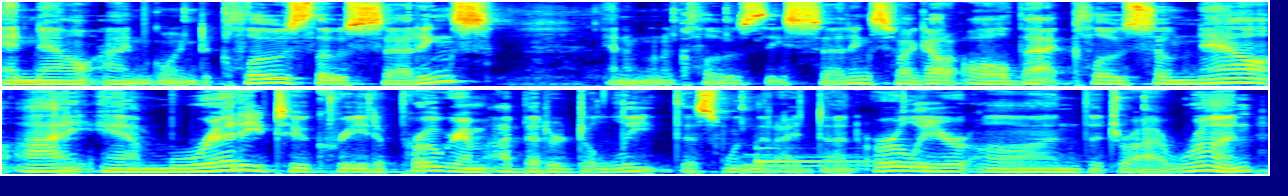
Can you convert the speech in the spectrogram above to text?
and now I'm going to close those settings and I'm going to close these settings. So I got all that closed. So now I am ready to create a program. I better delete this one that I'd done earlier on the dry run.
